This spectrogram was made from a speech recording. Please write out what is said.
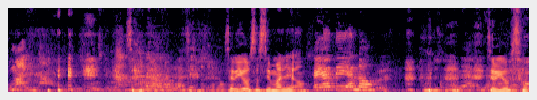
Kumain na. Seryoso si Malia. Oh. Kaya ti, ano? Seryoso.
